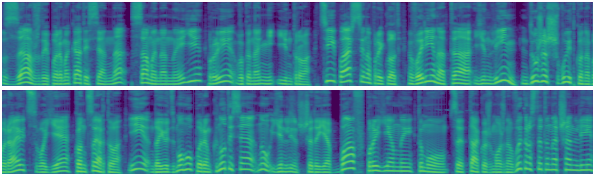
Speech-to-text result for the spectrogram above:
завжди перемикатися на саме на неї при виконанні інтро. В цій пашці, наприклад, Веріна та Їнлінь дуже швидко набирають своє концерто і дають змогу перемкнутися. Ну, Їнлінь ще дає баф приємний, тому це також можна використати на Чанлі.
